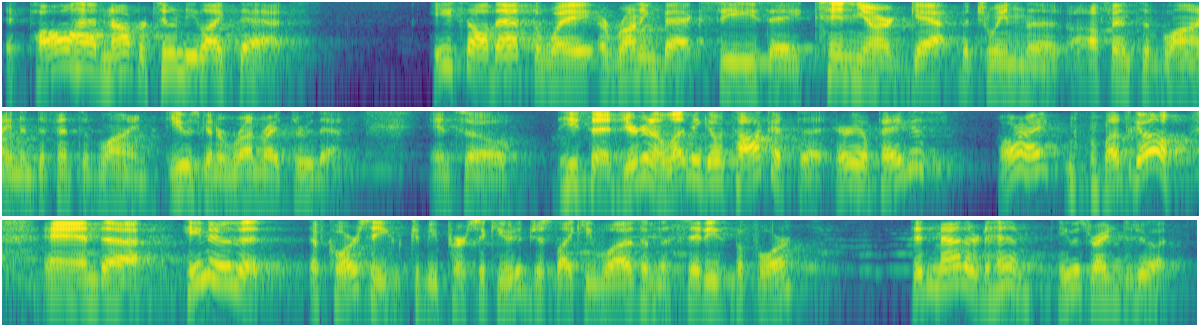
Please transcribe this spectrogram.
if Paul had an opportunity like that, he saw that the way a running back sees a 10 yard gap between the offensive line and defensive line. He was going to run right through that. And so he said, You're going to let me go talk at the Areopagus? All right, let's go. And uh, he knew that, of course, he could be persecuted just like he was in the cities before. Didn't matter to him. He was ready to do it.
